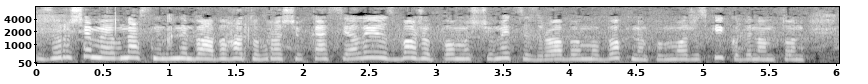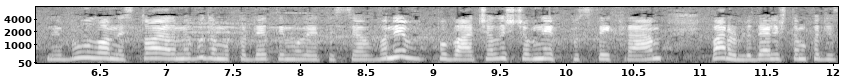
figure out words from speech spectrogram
З грошима у нас не багато грошей в касі, але з Божою допомогою ми це зробимо. Бог нам поможе. Скільки би нам то не було, не стояло, ми будемо ходити молитися. Вони побачили, що в них пустий храм, пару людей лише там ходять.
